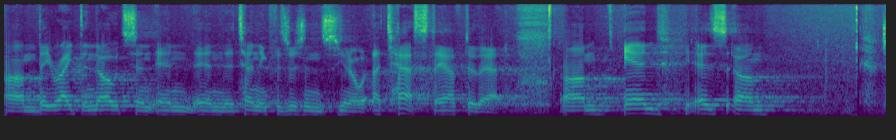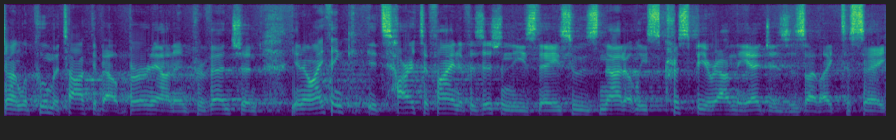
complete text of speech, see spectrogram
Um, they write the notes and, and, and attending physicians, you know, attest after that. Um, and as um, John La Puma talked about burnout and prevention. You know, I think it's hard to find a physician these days who's not at least crispy around the edges, as I like to say,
